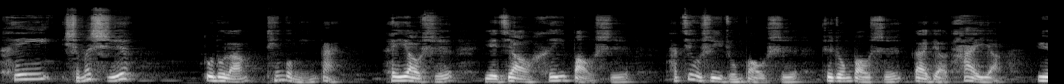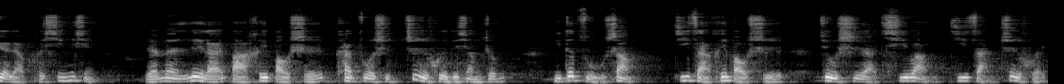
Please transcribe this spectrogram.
黑什么石？杜杜狼听不明白。黑曜石也叫黑宝石，它就是一种宝石。这种宝石代表太阳、月亮和星星。人们历来把黑宝石看作是智慧的象征。你的祖上积攒黑宝石，就是啊，期望积攒智慧。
